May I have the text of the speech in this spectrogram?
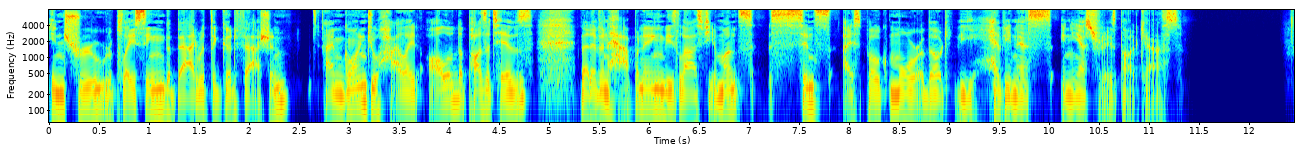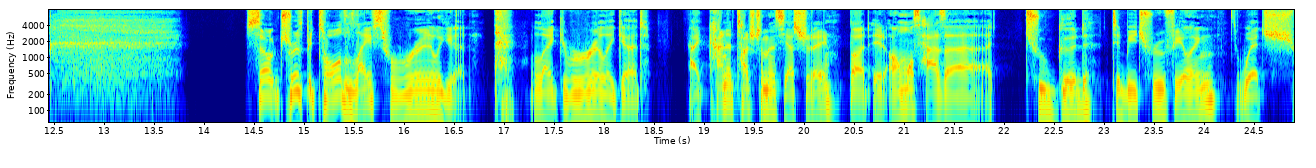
in true replacing the bad with the good fashion, I'm going to highlight all of the positives that have been happening these last few months since I spoke more about the heaviness in yesterday's podcast. So, truth be told, life's really good. like, really good. I kind of touched on this yesterday, but it almost has a, too good to be true feeling, which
